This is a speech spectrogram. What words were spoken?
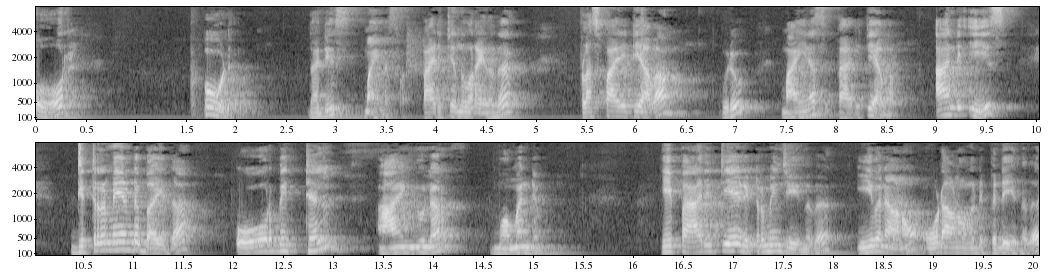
or odd that is minus one parity എന്ന് പറയുന്നത് പ്ലസ് പാരിറ്റി ആവാം ഒരു മൈനസ് പാരിറ്റി ആവാം. And is determined by the orbital angular momentum ഈ പാരിറ്റിയെ ഡിറ്റർമിൻ ചെയ്യുന്നത് ഈവൻ ആണോ ഓടാണോ എന്ന് ഡിപ്പെൻഡ് ചെയ്യുന്നത്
